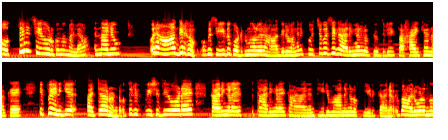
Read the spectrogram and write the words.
ഒത്തിരി ചെയ്തു കൊടുക്കുന്നൊന്നല്ല. എന്നാലും ഒരു ആഗ്രഹം ഒക്കെ ചെയ്ത് കൊടുക്കണം എന്നുള്ള ഒരു ആഗ്രഹം അങ്ങനെ കൊച്ചു കൊച്ചു കാര്യങ്ങളിലൊക്കെ ഒത്തിരി സഹായിക്കാനൊക്കെ ഇപ്പൊ എനിക്ക് പറ്റാറുണ്ട്. ഒത്തിരി വിശുദ്ധിയോടെ കാര്യങ്ങളെ കാര്യങ്ങളെ കാണാനും തീരുമാനങ്ങളൊക്കെ എടുക്കാനും. ഇപ്പൊ ആരോടൊന്ന്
